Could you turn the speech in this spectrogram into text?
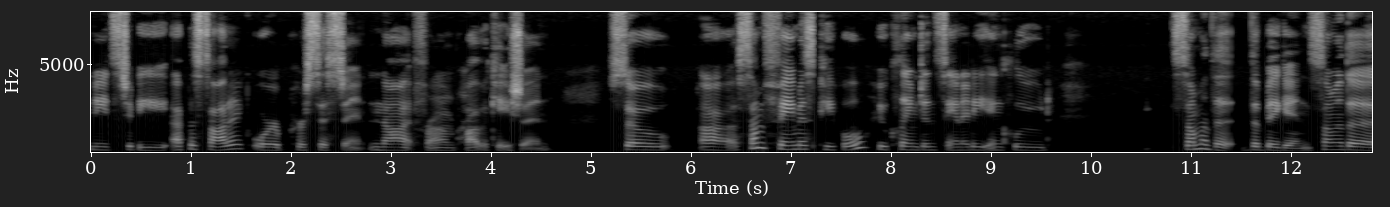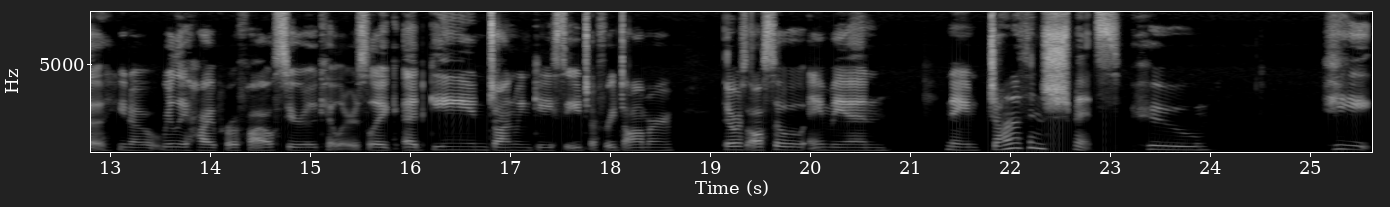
needs to be episodic or persistent, not from provocation. So, uh, some famous people who claimed insanity include some of the the big ins, some of the you know really high profile serial killers like Ed Gein, John Wayne Gacy, Jeffrey Dahmer. There was also a man named Jonathan Schmitz who he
